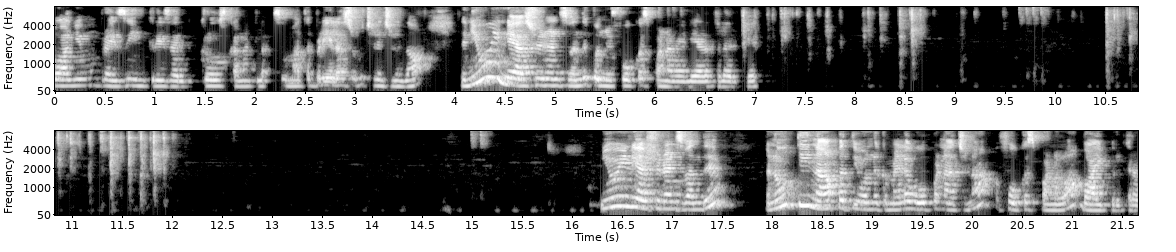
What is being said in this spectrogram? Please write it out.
வால்யூமும் ப்ரைஸும் இன்க்ரீஸ் ஆயிருக்கு க்ரோஸ் கணக்குல. ஸோ மற்றபடி எல்லா ஸ்டாக்கும் சின்ன சின்னதான் இந்த நியூ இந்தியா ஸ்டூடெண்ட்ஸ் வந்து கொஞ்சம் ஃபோக்கஸ் பண்ண வேண்டிய இடத்துல இருக்கு. நியூ இந்தியா ஸ்டூடெண்ட்ஸ் வந்து நூத்தி நாற்பத்தி ஒண்ணுக்கு மேல ஓப்பன் ஆச்சுன்னா ஃபோக்கஸ் பண்ணலாம். வாய்ப்பு இருக்கிற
